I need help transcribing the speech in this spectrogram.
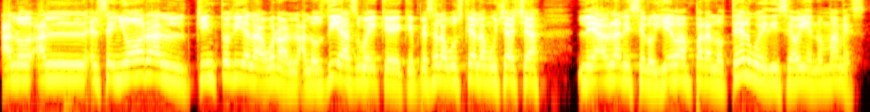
A lo- al el señor al quinto día, la, bueno, a, los días, güey, que, que empieza la búsqueda de la muchacha, le hablan y se lo llevan para el hotel, güey. Dice, oye, no mames,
